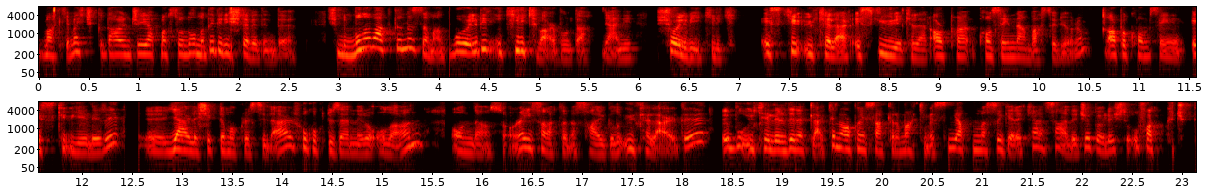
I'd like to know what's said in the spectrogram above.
mahkeme daha önce yapmak zorunda olmadığı bir işlev edindi. Şimdi buna baktığınız zaman böyle bir ikilik var burada. Yani şöyle bir ikilik eski ülkeler, eski ülkeler, Avrupa Konseyi'nden bahsediyorum. Avrupa Konseyi'nin eski üyeleri e, yerleşik demokrasiler, hukuk düzenleri olan, ondan sonra insan haklarına saygılı ülkelerdi. Ve bu ülkeleri denetlerken Avrupa İnsan Hakları Mahkemesi'nin yapması gereken sadece böyle işte ufak küçük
